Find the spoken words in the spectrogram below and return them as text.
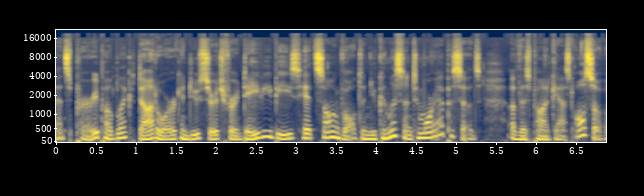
That's prairiepublic.org and do search for Davy B's Hit Song Vault and you can listen to more episodes of this podcast. Also,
